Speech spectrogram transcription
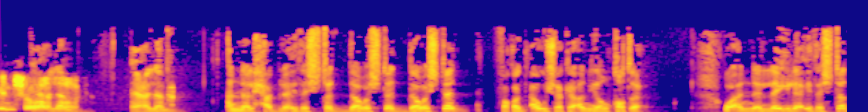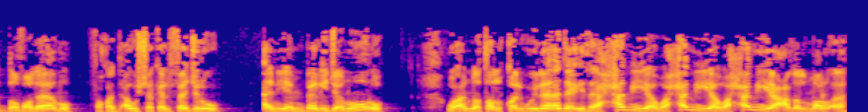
إن شاء الله. اعلم أن الحبل إذا اشتد واشتد واشتد فقد أوشك أن ينقطع وأن الليل إذا اشتد ظلامه فقد أوشك الفجر أن ينبلج نوره وأن طلق الولادة إذا حمي وحمي وحمي على المرأة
